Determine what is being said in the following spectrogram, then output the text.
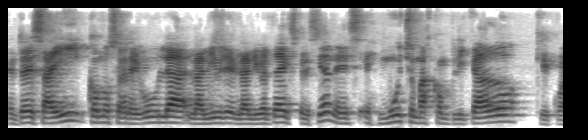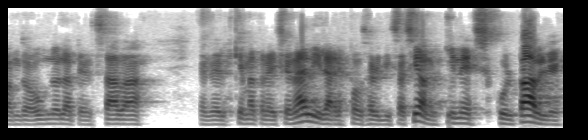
Entonces ahí cómo se regula la, libre, la libertad de expresión es, mucho más complicado que cuando uno la pensaba en el esquema tradicional y la responsabilización. ¿Quién es culpable?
